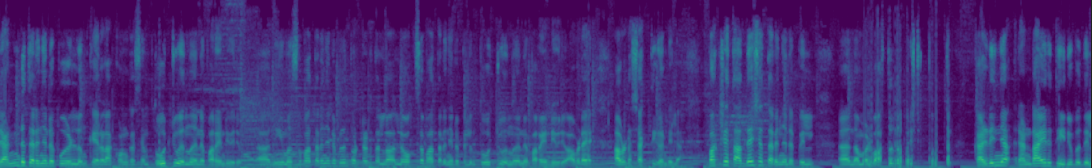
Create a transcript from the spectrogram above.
രണ്ട് തെരഞ്ഞെടുപ്പുകളിലും കേരള കോൺഗ്രസ് എം തോറ്റു എന്ന് തന്നെ പറയേണ്ടി വരും. നിയമസഭാ തെരഞ്ഞെടുപ്പിലും തൊട്ടടുത്തുള്ള ലോക്സഭാ തെരഞ്ഞെടുപ്പിലും തോറ്റു എന്ന് തന്നെ പറയേണ്ടി വരും. അവിടെ അവരുടെ ശക്തി കണ്ടില്ല. പക്ഷേ തദ്ദേശ തെരഞ്ഞെടുപ്പിൽ നമ്മൾ വസ്തുത കഴിഞ്ഞ രണ്ടായിരത്തി ഇരുപതിൽ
